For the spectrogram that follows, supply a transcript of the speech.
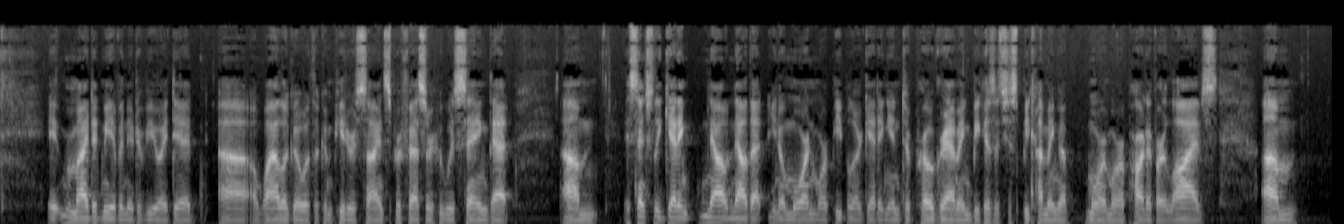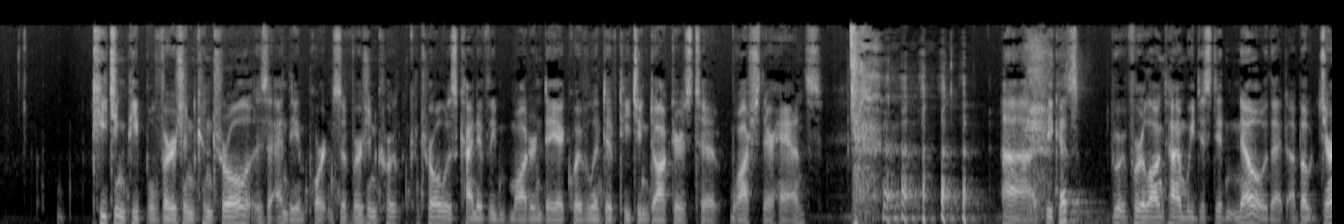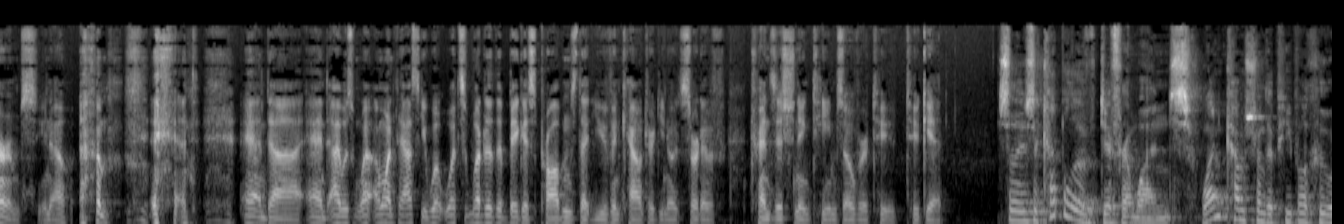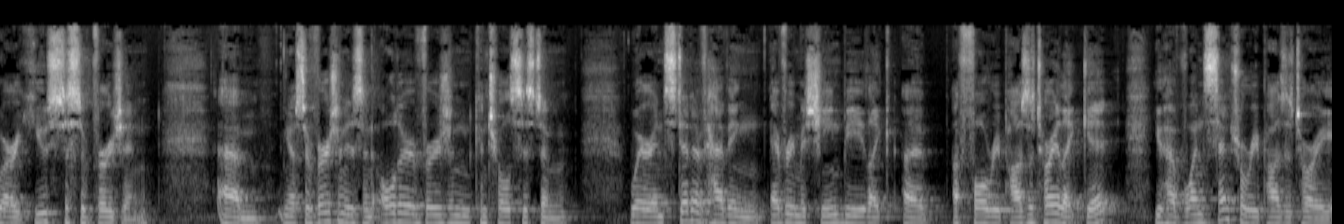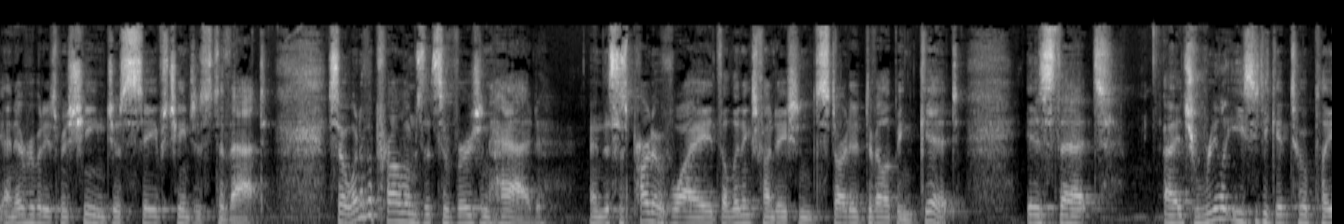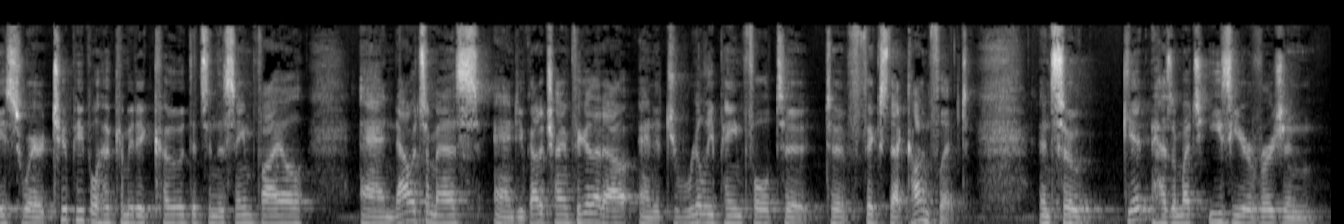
it reminded me of an interview I did uh, a while ago with a computer science professor who was saying that um, essentially getting now now that you know more and more people are getting into programming because it's just becoming a more and more a part of our lives. Um, teaching people version control is, and the importance of version co- control is kind of the modern day equivalent of teaching doctors to wash their hands. uh, because for a long time we just didn't know that about germs, you know, um, and and uh, and I was I wanted to ask you what what's what are the biggest problems that you've encountered, you know, sort of transitioning teams over to to Git. So there's a couple of different ones. One comes from the people who are used to Subversion. Um, you know, Subversion is an older version control system where instead of having every machine be like a, a, full repository like Git, you have one central repository and everybody's machine just saves changes to that. So, one of the problems that Subversion had, and this is part of why the Linux Foundation started developing Git, is that uh, it's really easy to get to a place where two people have committed code that's in the same file and now it's a mess and you've got to try and figure that out and it's really painful to to fix that conflict. And so git has a much easier version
